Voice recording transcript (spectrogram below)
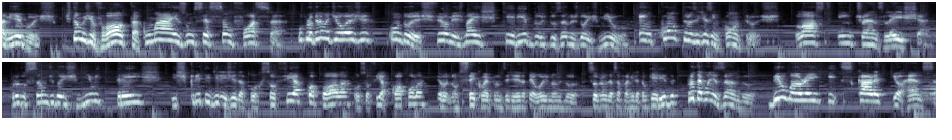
amigos, estamos de volta com mais um Sessão Fossa. O programa de hoje, um dos filmes mais queridos dos anos 2000, Encontros e Desencontros, Lost in Translation, produção de 2003 escrita e dirigida por Sofia Coppola, ou Sofia Coppola, eu não sei como é pronunciar direito até hoje o nome do sobrenome dessa família tão querida, protagonizando Bill Murray e Scarlett Johansson.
